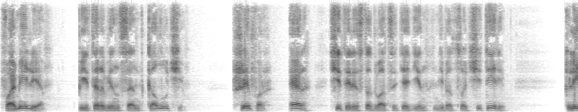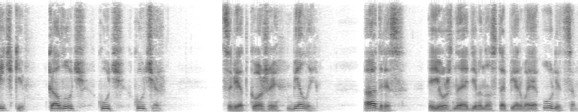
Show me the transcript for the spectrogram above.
Фамилия Питер Винсент Калучи. Шифр Р-421-904. Клички Калуч, Куч, Кучер. Цвет кожи белый. Адрес Южная 91-я улица,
